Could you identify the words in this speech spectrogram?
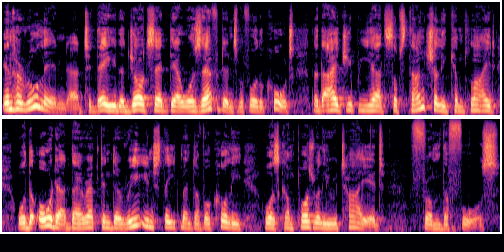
In her ruling uh, today, the judge said there was evidence before the court that the IGP had substantially complied with the order directing the reinstatement of Okoli, who was compulsorily retired from the force.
